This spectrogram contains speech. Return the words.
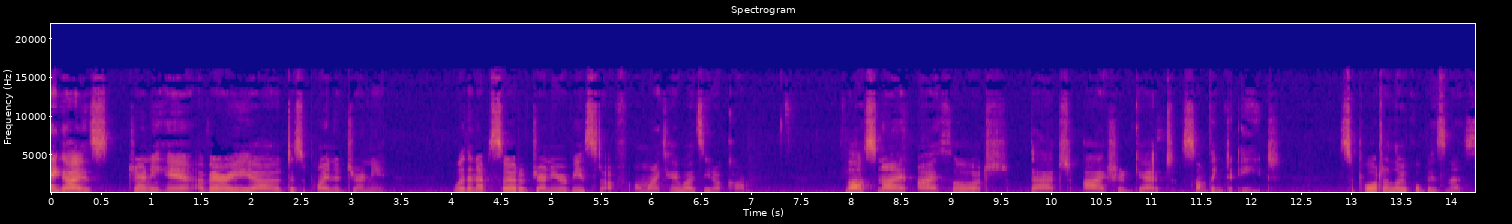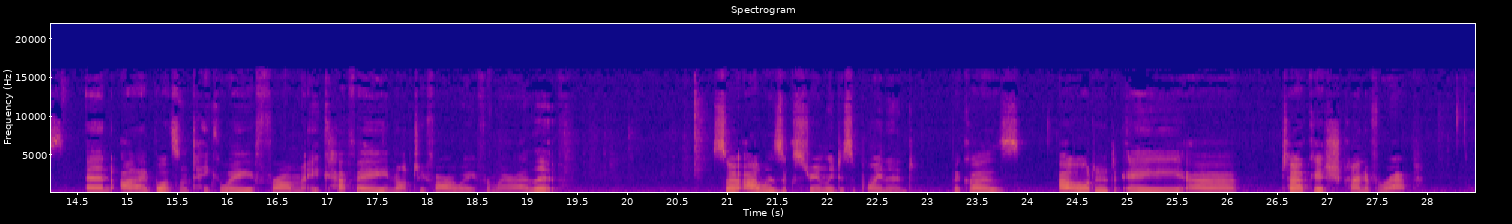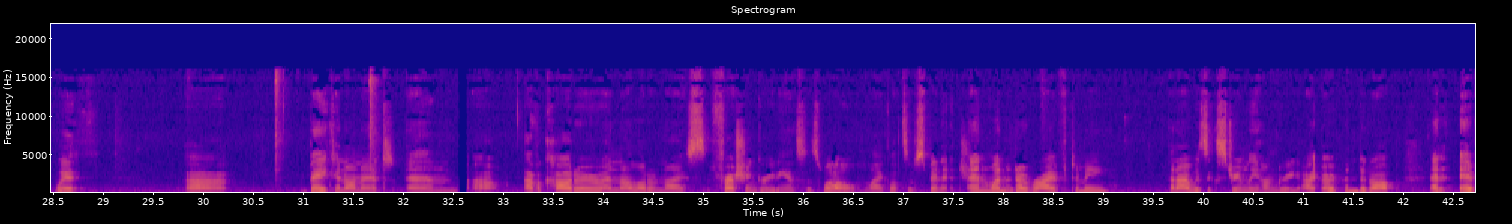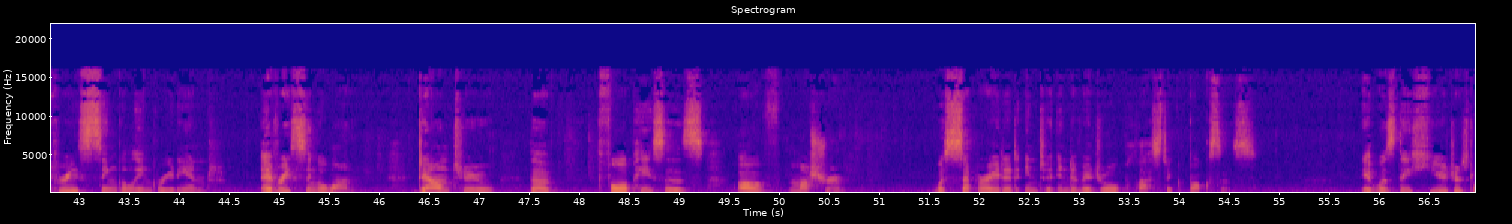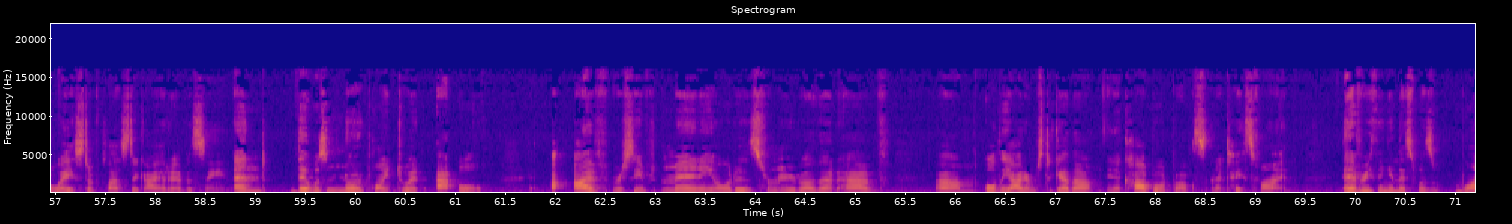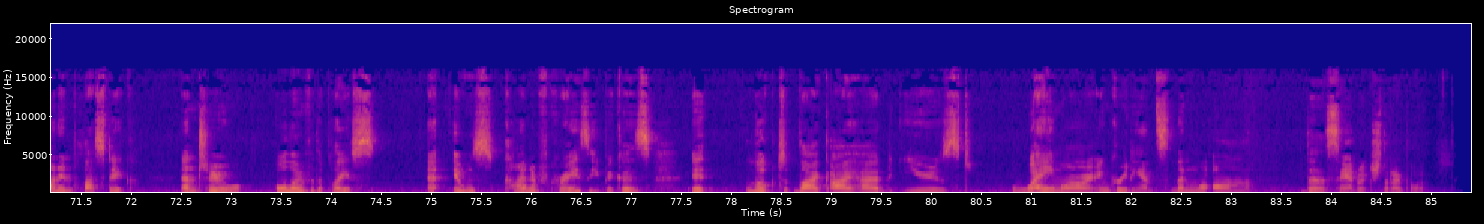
Hey guys, Journey here, a very uh, disappointed Journey, with an episode of Journey Review Stuff on mykyz.com. Last night I thought that I should get something to eat, support a local business, and I bought some takeaway from a cafe not too far away from where I live. So I was extremely disappointed because I ordered a uh, Turkish kind of wrap with uh, bacon on it and uh, avocado and a lot of nice fresh ingredients as well, like lots of spinach. And when it arrived to me, and I was extremely hungry, I opened it up and every single ingredient, every single one, down to the four pieces of mushroom, was separated into individual plastic boxes. It was the hugest waste of plastic I had ever seen, and there was no point to it at all. I've received many orders from Uber that have um, all the items together in a cardboard box, and it tastes fine. Everything in this was one in plastic, and two all over the place. It was kind of crazy because it looked like I had used way more ingredients than were on the sandwich that I bought.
